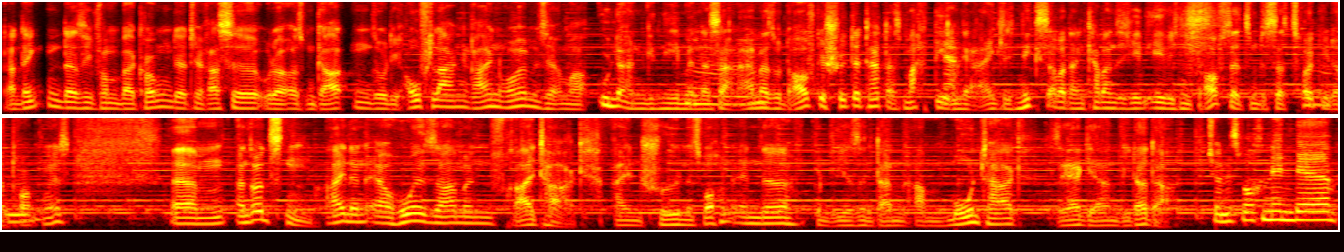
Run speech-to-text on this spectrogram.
Dann denken, dass Sie vom Balkon, der Terrasse oder aus dem Garten so die Auflagen reinräumen. Ist ja immer unangenehm, wenn das dann mhm. einmal so draufgeschüttet hat. Das macht denen ja, ja eigentlich nichts, aber dann kann man sich eben ewig nicht draufsetzen, bis das Zeug mhm. wieder trocken ist. Ähm, ansonsten einen erholsamen Freitag, ein schönes Wochenende und wir sind dann am Montag sehr gern wieder da. Schönes Wochenende,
